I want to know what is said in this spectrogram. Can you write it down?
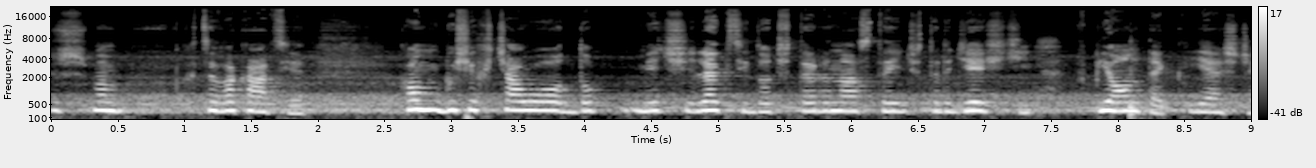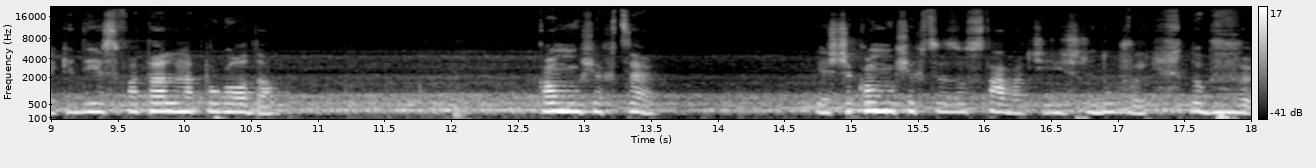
już mam, chcę wakacje. Komu by się chciało do, mieć lekcji do 14.40 w piątek jeszcze, kiedy jest fatalna pogoda? Komu się chce? Jeszcze komu się chce zostawać jeszcze dłużej? Dobrze,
